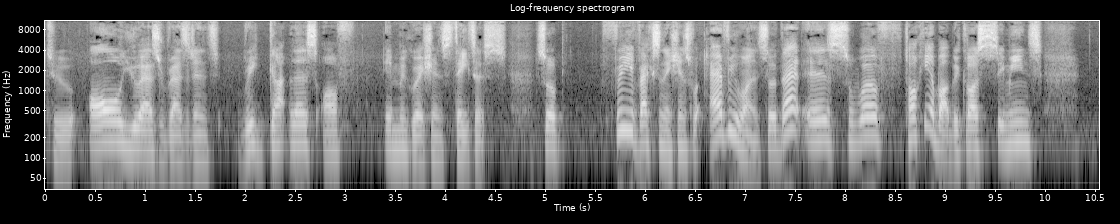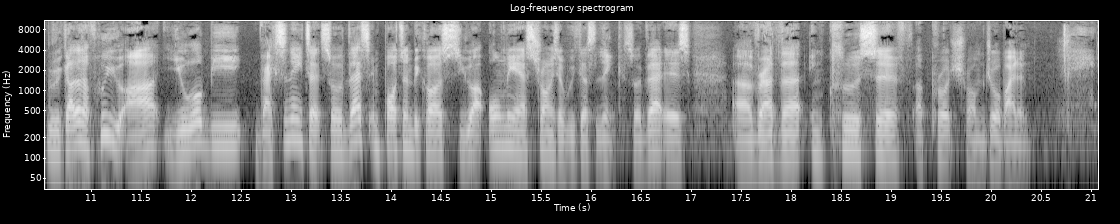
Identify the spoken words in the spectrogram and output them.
to all U.S. residents, regardless of immigration status. So, free vaccinations for everyone. So, that is worth talking about because it means regardless of who you are, you will be vaccinated. So that's important because you are only as strong as your weakest link. So that is a rather inclusive approach from Joe Biden.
